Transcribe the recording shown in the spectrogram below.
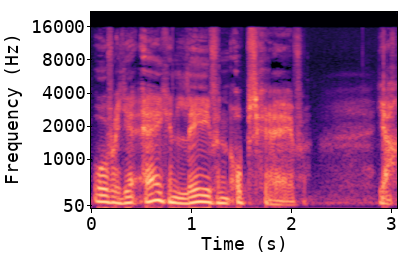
over je eigen leven opschrijven? Ja,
